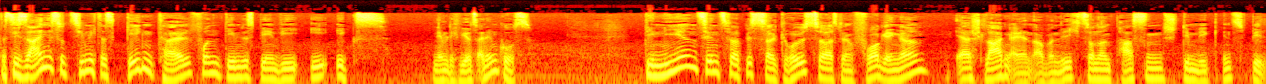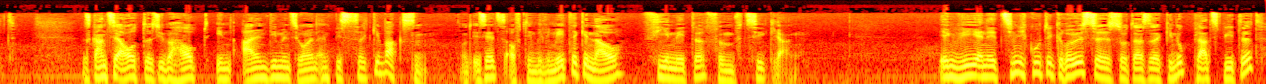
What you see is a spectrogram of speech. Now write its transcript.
Das Design ist so ziemlich das Gegenteil von dem des BMW iX, nämlich wie aus einem Guss. Die Nieren sind zwar bisschen größer als beim Vorgänger, erschlagen einen aber nicht, sondern passen stimmig ins Bild. Das ganze Auto ist überhaupt in allen Dimensionen ein bisschen gewachsen und ist jetzt auf den Millimeter genau 4,50 Meter lang. Irgendwie eine ziemlich gute Größe, sodass er genug Platz bietet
